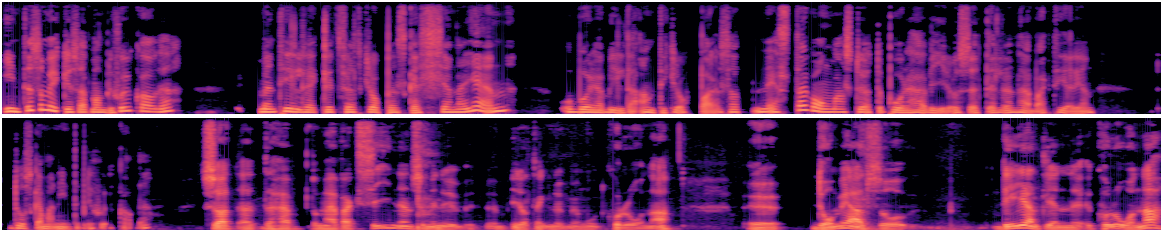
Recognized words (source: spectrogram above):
Inte så mycket så att man blir sjuk av det, men tillräckligt för att kroppen ska känna igen och börja bilda antikroppar. Så att nästa gång man stöter på det här viruset eller den här bakterien, då ska man inte bli sjuk av det. Så att, det här, de här vaccinen som vi nu, jag tänker nu mot Corona, eh, de är alltså det är egentligen corona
